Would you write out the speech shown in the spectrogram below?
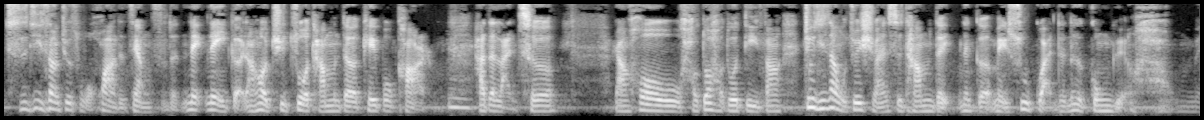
实际上就是我画的这样子的那那一个，然后去坐他们的 cable car，它的缆车，然后好多好多地方。旧金山我最喜欢是他们的那个美术馆的那个公园，好美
